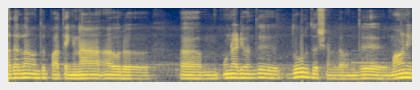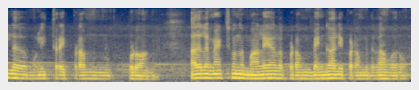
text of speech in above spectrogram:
அதெல்லாம் வந்து பார்த்திங்கன்னா ஒரு முன்னாடி வந்து தூர்தர்ஷனில் வந்து மாநில மொழி திரைப்படம் போடுவாங்க. அதில் மேக்ஸிமம் இந்த மலையாள படம் பெங்காலி படம் இதெல்லாம் வரும்.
